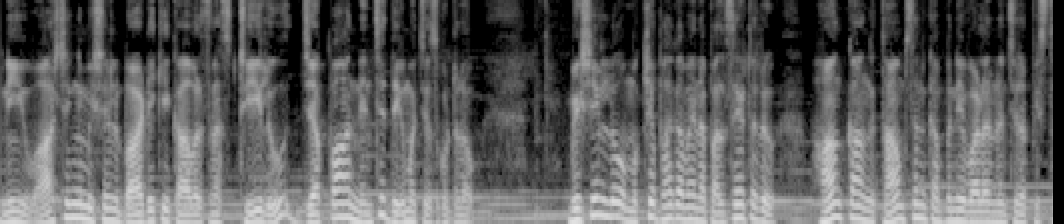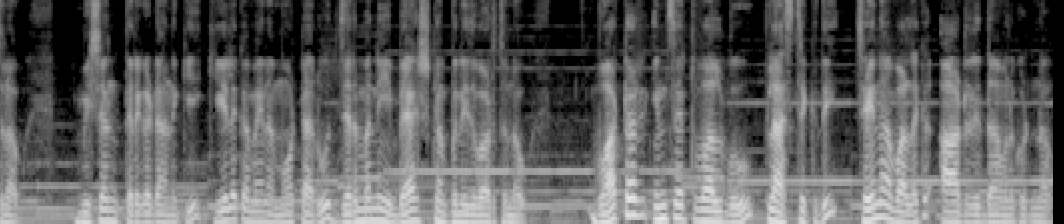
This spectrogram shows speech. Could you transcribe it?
నీ వాషింగ్ మిషన్ బాడీకి కావలసిన స్టీలు జపాన్ నుంచి దిగుమతి చేసుకుంటున్నావు. మిషన్లో ముఖ్య భాగమైన పల్సేటరు హాంకాంగ్ థామ్సన్ కంపెనీ వాళ్ళ నుంచి రప్పిస్తున్నావు. మిషన్ తిరగడానికి కీలకమైన మోటారు జర్మనీ బ్యాష్ కంపెనీది వాడుతున్నావు. వాటర్ ఇన్సెట్ వాల్వ్ ప్లాస్టిక్ది చైనా వాళ్ళకి ఆర్డర్ ఇద్దామనుకుంటున్నావు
